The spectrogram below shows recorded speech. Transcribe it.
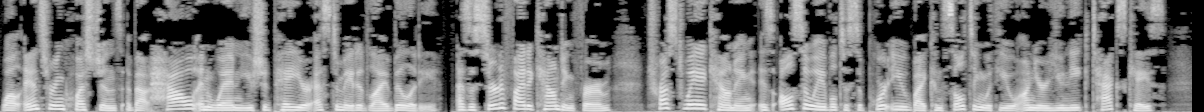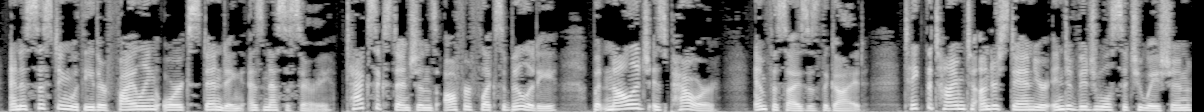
while answering questions about how and when you should pay your estimated liability. As a certified accounting firm, Trustway Accounting is also able to support you by consulting with you on your unique tax case and assisting with either filing or extending as necessary. Tax extensions offer flexibility, but knowledge is power emphasizes the guide. Take the time to understand your individual situation,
